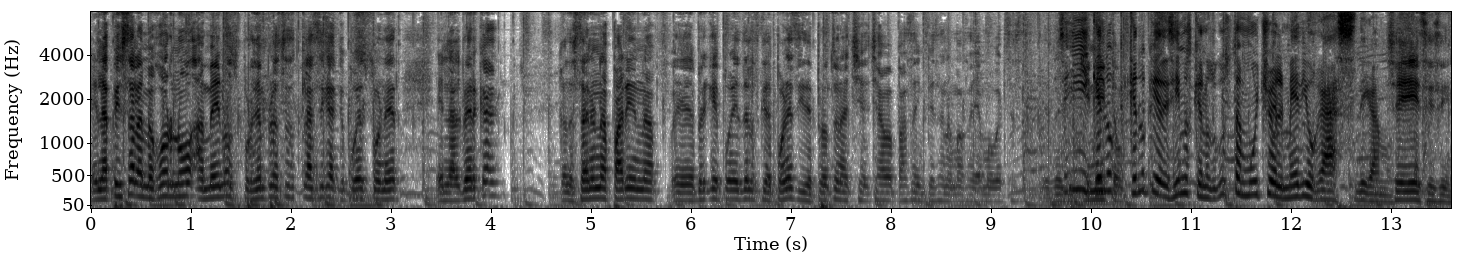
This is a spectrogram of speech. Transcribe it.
en la pieza a lo mejor no, a menos, por ejemplo, esta es clásica que puedes poner en la alberca, cuando están en una party, en una eh, alberca, puedes de los que le pones y de pronto una ch- chava pasa y empieza nada más allá a moverse. el Sí, ¿qué es, lo, infinito. qué es lo que decimos? Que nos gusta mucho el medio gas, digamos. Sí, sí, sí.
